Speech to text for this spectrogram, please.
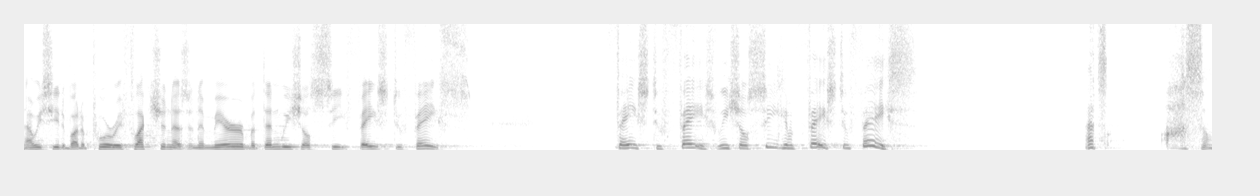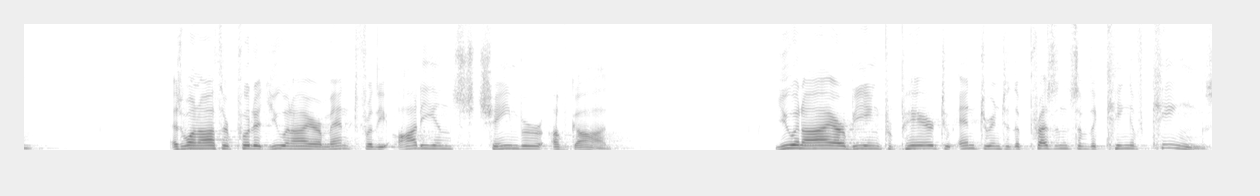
now we see it about a poor reflection as in a mirror, but then we shall see face to face face to face. We shall see him face to face. That's awesome. As one author put it, you and I are meant for the audience chamber of God. You and I are being prepared to enter into the presence of the King of Kings.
